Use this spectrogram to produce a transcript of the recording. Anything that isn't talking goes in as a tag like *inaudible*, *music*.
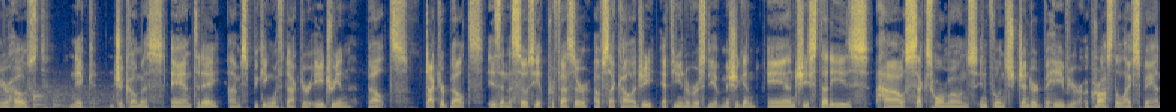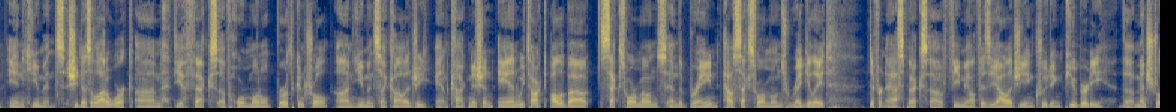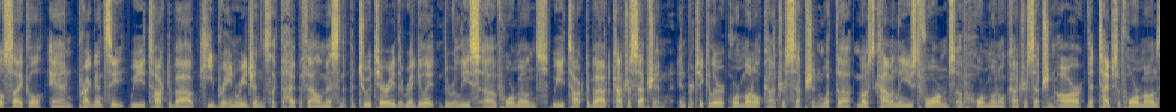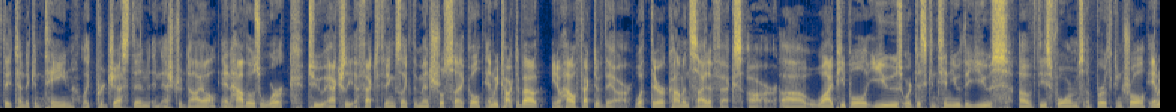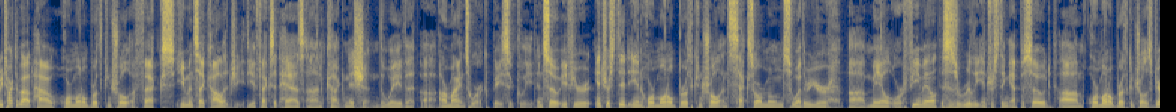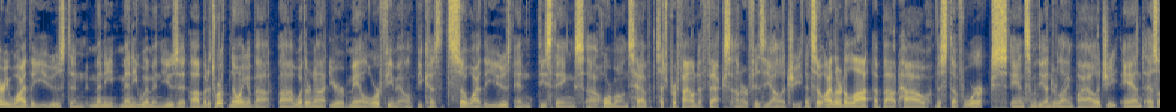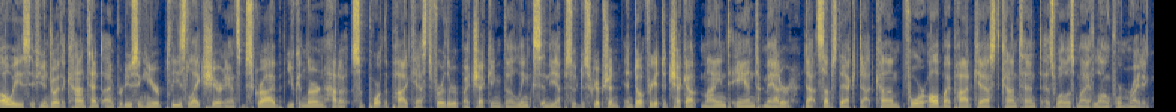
I'm your host, Nick Jikomes, and today I'm speaking with Dr. Adriene Beltz. Dr. Beltz is an associate professor of psychology at the University of Michigan, and she studies how sex hormones influence gendered behavior across the lifespan in humans. She does a lot of work on the effects of hormonal birth control on human psychology and cognition, and we talked all about sex hormones and the brain, how sex hormones regulate different aspects of female physiology, including puberty, the menstrual cycle, and pregnancy. We talked about key brain regions like the hypothalamus and the pituitary that regulate the release of hormones. We talked about contraception, in particular hormonal contraception, what the most commonly used forms of hormonal contraception are, the types of hormones they tend to contain, like progestin and estradiol, and how those work to actually affect things like the menstrual cycle. And we talked about, you know, how effective they are, what their common side effects are, uh, why people use or discontinue the use of these forms of birth control. And we talked about how hormonal birth control affects human psychology, the effects it has on cognition, the way that uh, our minds work, basically. And so, if you're interested in hormonal birth control and sex hormones, whether you're uh, male or female, this is a really interesting episode. Um, hormonal birth control is very widely used, and many, many women use it, uh, but it's worth knowing about uh, whether or not you're male or female because it's so widely used, and these things, uh, hormones, have such profound effects on our physiology. And so, I learned a lot about how this stuff works and some of the underlying biology. And as always, if you enjoy the content I'm producing here, please like, share, and subscribe. You can learn how to support the podcast further by checking the links in the episode description. And don't forget to check out mindandmatter.substack.com for all of my podcast content as well as my long form writing.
